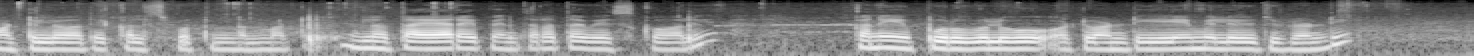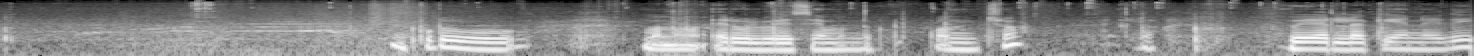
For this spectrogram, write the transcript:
మట్టిలో అదే కలిసిపోతుంది అనమాట ఇలా తయారైపోయిన తర్వాత వేసుకోవాలి. కానీ పురుగులు అటువంటి ఏమీ లేవు చూడండి. ఇప్పుడు మనం ఎరువులు వేసే ముందు కొంచెం ఇలా వేర్లకి అనేది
